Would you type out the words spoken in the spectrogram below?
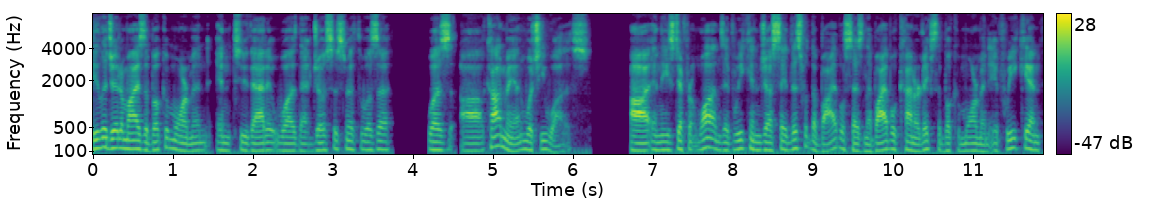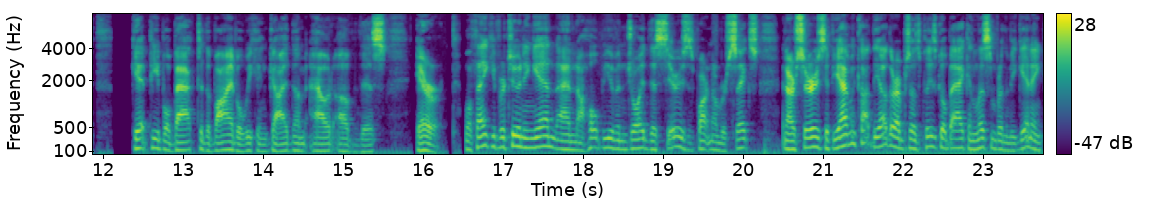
delegitimize the Book of Mormon into that it was that Joseph Smith was a was a con man, which he was. Uh, in these different ones, if we can just say this is what the Bible says, and the Bible contradicts the Book of Mormon, if we can get people back to the Bible, we can guide them out of this error. Well, thank you for tuning in, and I hope you've enjoyed this series. It's part number six in our series. If you haven't caught the other episodes, please go back and listen from the beginning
